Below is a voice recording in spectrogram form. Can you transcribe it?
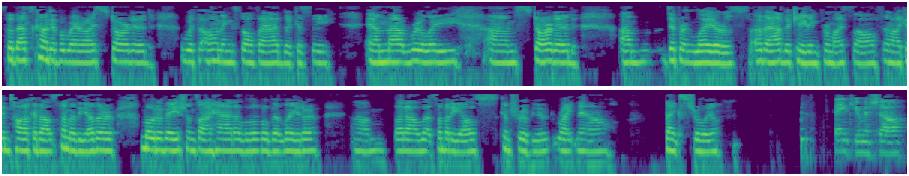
So that's kind of where I started with owning self-advocacy. And that really um, started um, different layers of advocating for myself. And I can talk about some of the other motivations I had a little bit later. Um, but I'll let somebody else contribute right now. Thanks, Julia. Thank you, Michelle.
